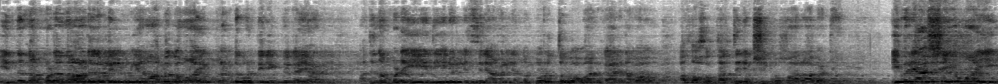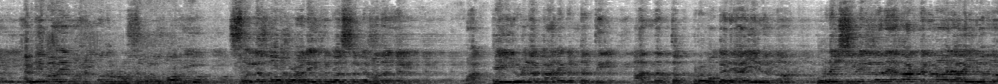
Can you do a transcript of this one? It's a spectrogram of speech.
ഇന്ന് നമ്മുടെ നാടുകളിൽ വ്യാപകമായി കണ്ടുകൊണ്ടിരിക്കുകയാണ്. അത് നമ്മുടെ ഈ ദീനുൽ ഇസ്ലാമിൽ നിന്ന് പുറത്തു പോവാൻ കാരണമാവും. അള്ളാഹു കത്ത് രക്ഷിക്കുമാറാവട്ടെ ഈ ഒരാശയവുമായി ഹബീബായ റസൂലുള്ളാഹി സ്വല്ലല്ലാഹു അലൈഹി വസല്ലം തങ്ങൾ മക്കയിലുള്ള കാലഘട്ടത്തിൽ അന്നത്തെ പ്രമുഖരായിരുന്ന കുറേശികളുടെ നേതാക്കന്മാരായിരുന്ന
